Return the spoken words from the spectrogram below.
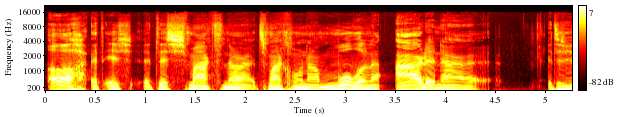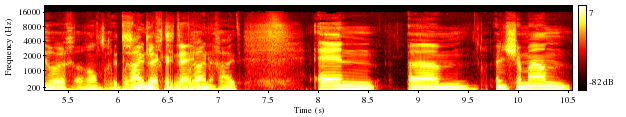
Oh, het, is, het, is, smaakt naar, het smaakt gewoon naar modder, naar aarde, naar... Het is heel erg ranzig. Het er nee. bruinig uit. En um, een shamaan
